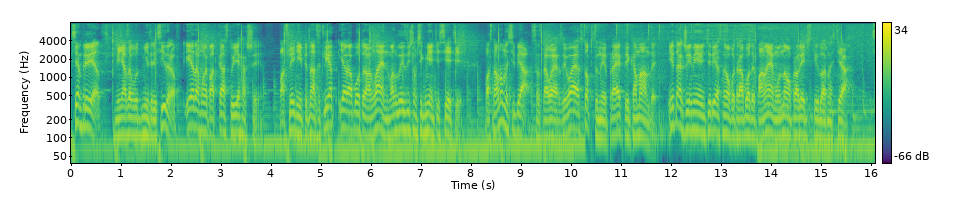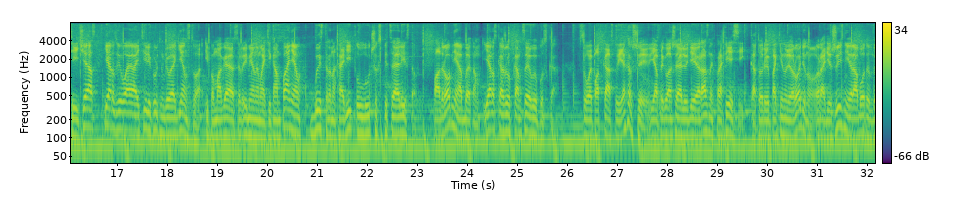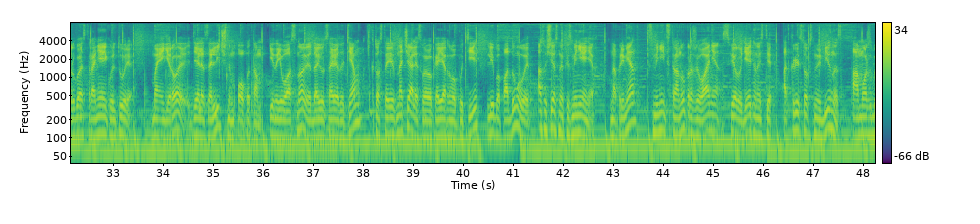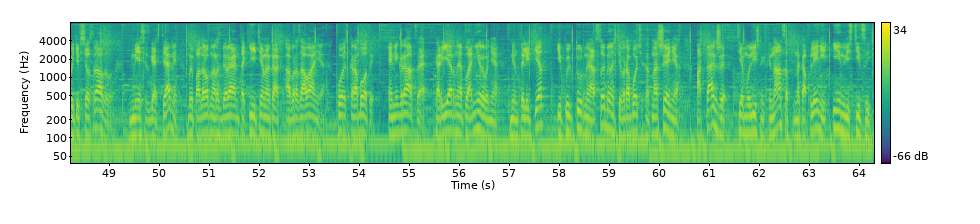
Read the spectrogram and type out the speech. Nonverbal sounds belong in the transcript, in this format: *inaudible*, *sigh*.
Всем привет! Меня зовут Дмитрий Сидоров, и это мой подкаст «Уехавшие». Последние 15 лет я работаю онлайн в англоязычном сегменте сети, в основном на себя, создавая и развивая собственные проекты и команды, и также имею интересный опыт работы по найму на управленческих должностях – Сейчас я развиваю IT-рекрутинговое агентство и помогаю современным IT-компаниям быстро находить лучших специалистов. Подробнее об этом я расскажу в конце выпуска. Свой подкаст «Уехавшие» я приглашаю людей разных профессий, которые покинули родину ради жизни и работы в другой стране и культуре. Мои герои делятся личным опытом и на его основе дают советы тем, кто стоит в начале своего карьерного пути, либо подумывает о существенных изменениях, Например, сменить страну проживания, сферу деятельности, открыть собственный бизнес, а может быть и все сразу. Вместе с гостями мы подробно разбираем такие темы, как образование, поиск работы, эмиграция, карьерное планирование, менталитет и культурные особенности в рабочих отношениях, а также тему личных финансов, накоплений и инвестиций.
